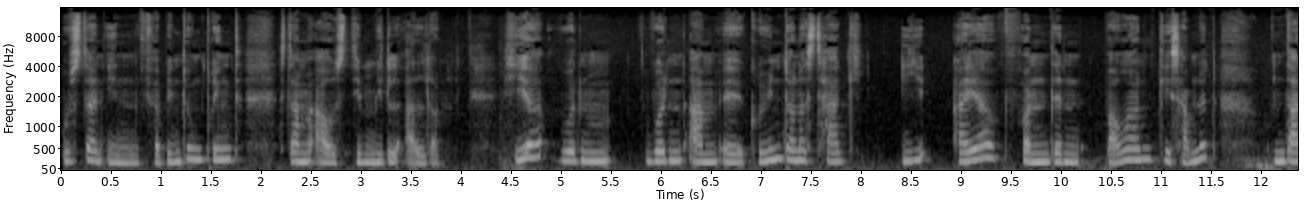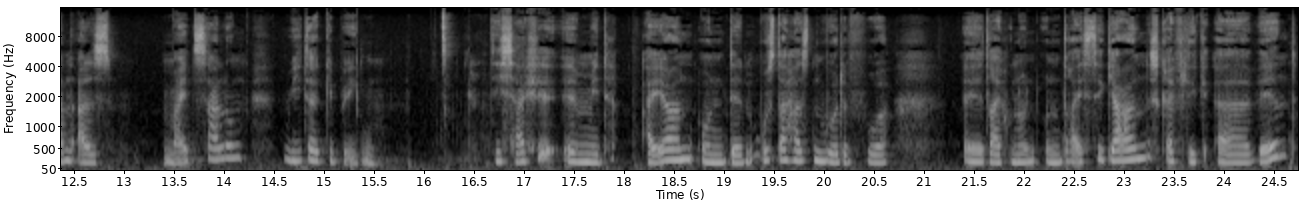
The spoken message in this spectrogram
Ostern in Verbindung bringt, stammen aus dem Mittelalter. Hier wurden, wurden am äh, Gründonnerstag Eier von den Bauern gesammelt und dann als Maitzahlung wiedergegeben. Die Sache äh, mit Eiern und dem Osterhasen wurde vor äh, 330 Jahren schriftlich erwähnt,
